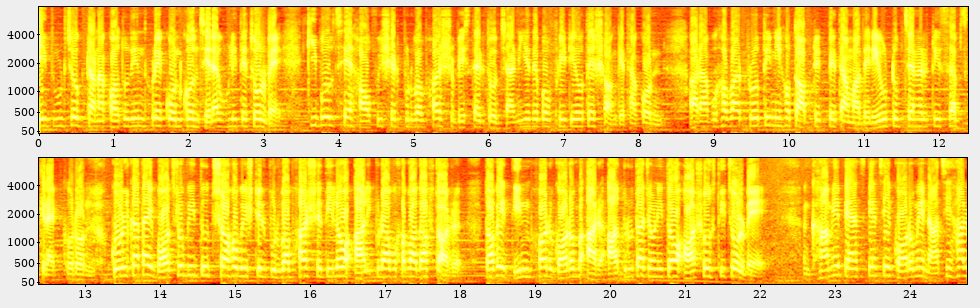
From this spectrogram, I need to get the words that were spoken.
এই দুর্যোগ টানা কতদিন ধরে কোন কোন জেলাগুলিতে চলবে, কি বলছে হাওফিসের পূর্বাভাস বিস্তারিত জানিয়ে দেব ভিডিওতে। সঙ্গে থাকুন। আর আবহাওয়ার প্রতিনিয়ত আপডেট পেতে আমাদের ইউটিউব চ্যানেলটি সাবস্ক্রাইব করুন। কলকাতায় বজ্রবিদ্যুৎ সহ বৃষ্টির পূর্বাভাস দিল আলিপুর আবহাওয়া দফতর। তবে দিনভর গরম আর আর্দ্রতাজনিত অস্বস্তি চলবে। ঘামে প্যাঁচ পেঁচে গরমে নাচেহাল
